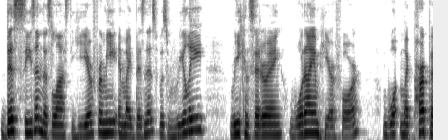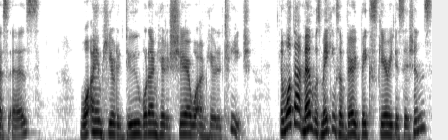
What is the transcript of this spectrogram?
this season, this last year for me in my business was really reconsidering what I am here for, what my purpose is, what I am here to do, what I'm here to share, what I'm here to teach. And what that meant was making some very big, scary decisions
